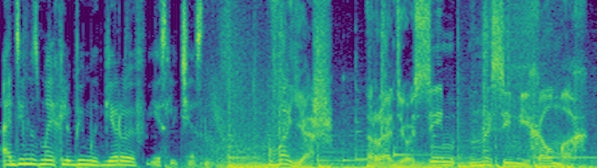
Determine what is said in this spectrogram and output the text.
один из моих любимых героев, если честно. «Вояж» – радио 7 на семи холмах –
